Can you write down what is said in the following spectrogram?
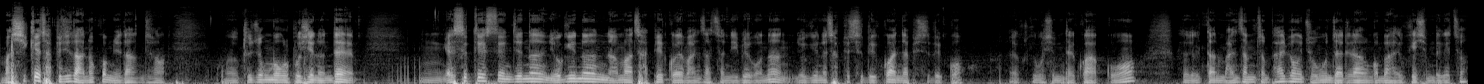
아마 쉽게 잡히지도 않을 겁니다 그래서 어, 두 종목을 보시는데 음, STS 엔진은 여기는 아마 잡힐 거예요. 14,200원은 여기는 잡힐 수도 있고 안 잡힐 수도 있고 네, 그렇게 보시면 될 것 같고 그래서 일단 13,800원이 좋은 자리라는 것만 알고 계시면 되겠죠.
